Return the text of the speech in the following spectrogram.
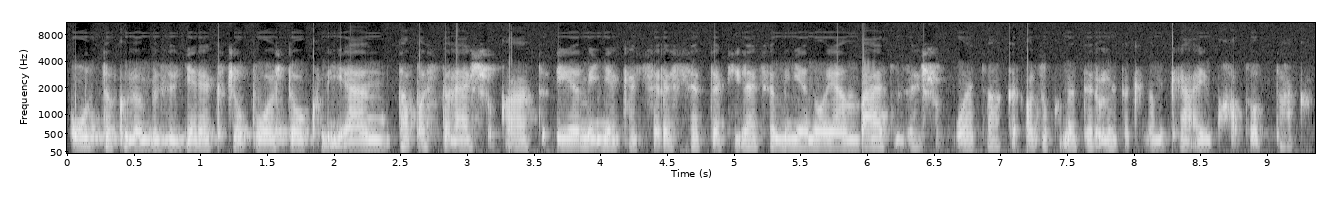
ott a különböző gyerekcsoportok milyen tapasztalásokat, élményeket szerezhettek, illetve milyen olyan változások voltak azokon a területeken, amik rájuk hatottak.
